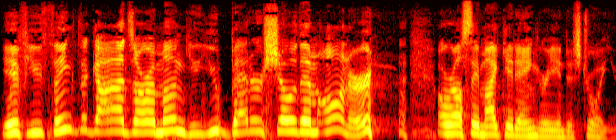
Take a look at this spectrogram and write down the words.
If you think the gods are among you, you better show them honor, or else they might get angry and destroy you.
